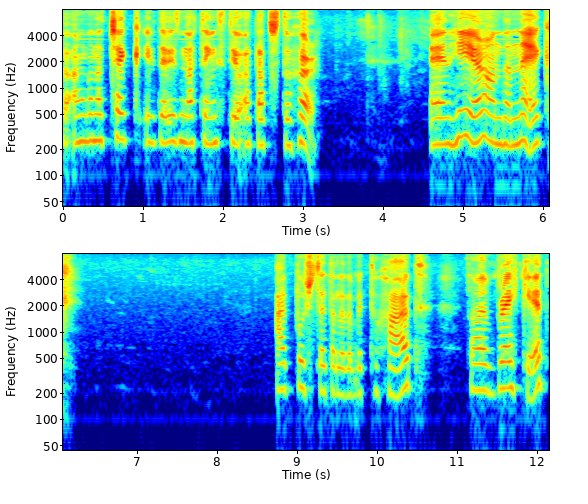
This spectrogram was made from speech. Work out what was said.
So I'm gonna check if there is nothing still attached to her. And here on the neck I pushed it a little bit too hard so I break it.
